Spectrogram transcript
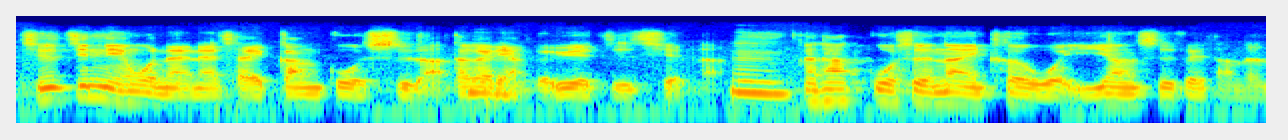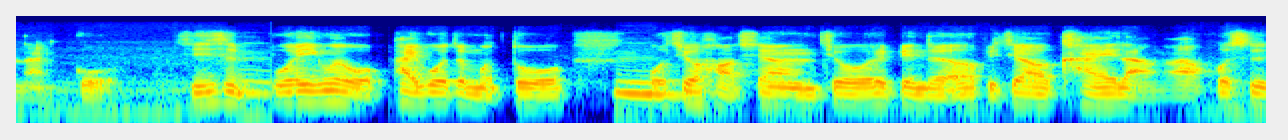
其实今年我奶奶才刚过世啦，大概两个月之前啦，嗯，但她过世的那一刻，我一样是非常的难过。其实不会，因为我拍过这么多，我就好像就会变得呃比较开朗啊，或是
